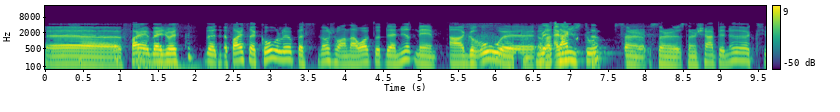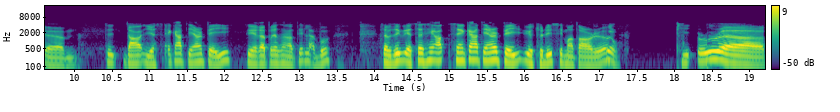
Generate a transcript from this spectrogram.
Euh, faire, ben, je vais essayer de, faire ce cours, là, parce que sinon, je vais en avoir toute la nuit. Mais en gros, euh, amuse-toi. c'est un, championnat. euh, dans, il y a 51 pays qui est représenté là-bas. Ça veut dire qu'il y a 50 51 pays qui utilisent ces moteurs-là. Puis eux, euh,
